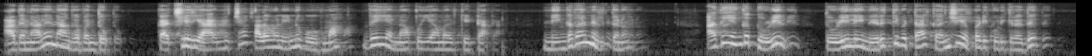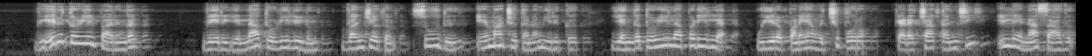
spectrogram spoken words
அதனால நாங்க வந்தோம். கச்சேரி ஆரம்பிச்சா களவு நின்னு போகுமா? வேயண்ணா புய்யாமல் கேட்டார். நீங்க தான் நிறுத்தணும். அது எங்க தொழில்? தொழிலை நிறுத்திவிட்டால் கஞ்சி எப்படி குடிக்கிறது? வேறு தொழில் பாருங்கள். வேறு எல்லா தொழிலிலும் வஞ்சகம் சூது ஏமாற்றுத்தனம் இருக்கு. எங்க தொழில் அப்படி இல்ல. உயிரை பணையம் வச்சு போறோம். கிடைச்சா கஞ்சி இல்லைன்னா சாவு.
